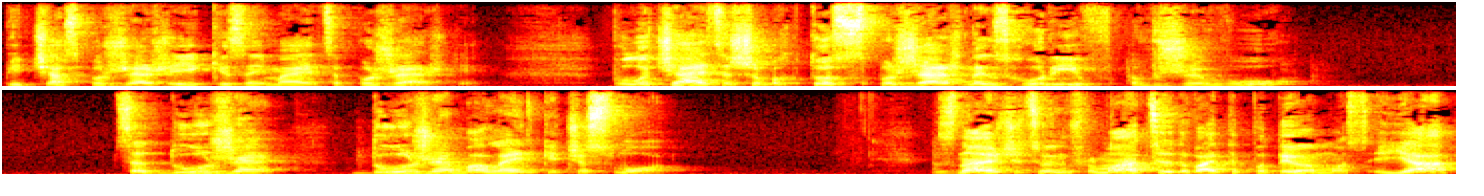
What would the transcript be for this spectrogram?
під час пожежі, які займаються пожежні. Получається, щоб хтось з пожежних згорів вживу, це дуже дуже маленьке число. Знаючи цю інформацію, давайте подивимось. Я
